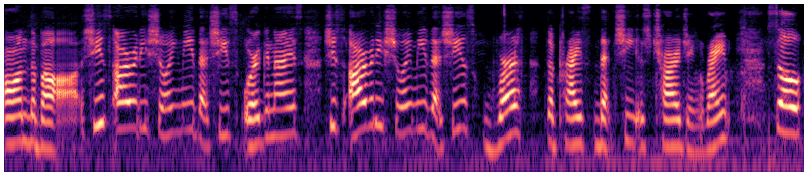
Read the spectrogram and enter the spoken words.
on the ball. She's already showing me that she's organized. She's already showing me that she is worth the price that she is charging, right? So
